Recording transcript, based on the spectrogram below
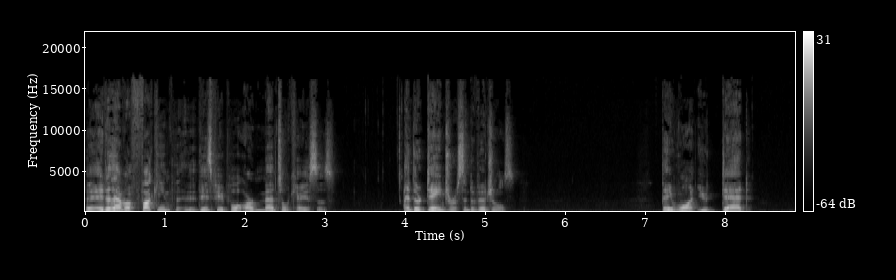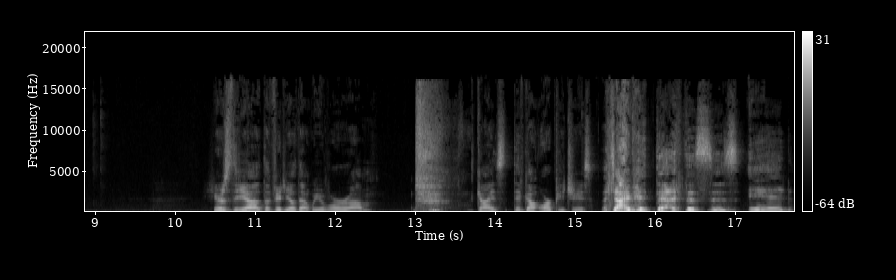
It doesn't have a fucking. Th- these people are mental cases, and they're dangerous individuals. They want you dead. Here's the uh, the video that we were. Um, guys, they've got RPGs. I mean, that, this is in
